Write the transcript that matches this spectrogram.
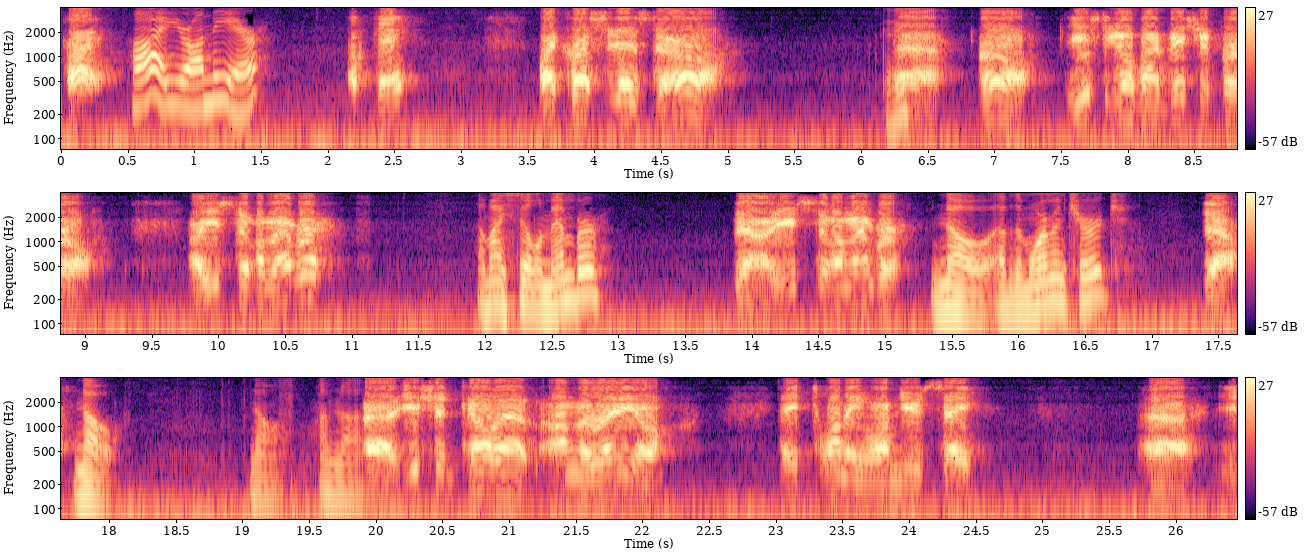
Hi. Hi, you're on the air. Okay. My question is to Earl. Okay. Uh, Earl, you used to go by Bishop Earl. Are you still a member? Am I still a member? Yeah, are you still a member? No. Of the Mormon Church? Yeah. No. No, I'm not. Uh, you should tell that on the radio, 820, when you say, uh, you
